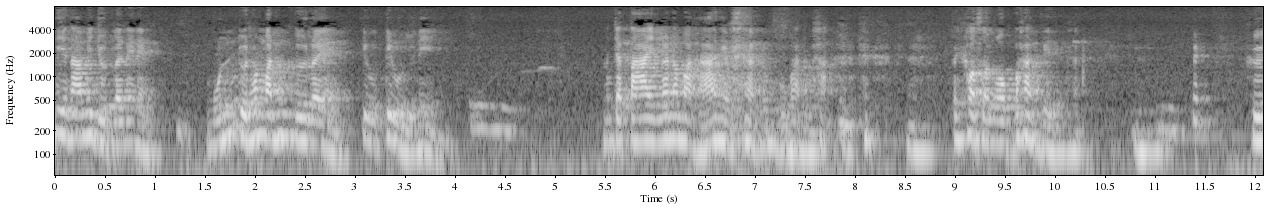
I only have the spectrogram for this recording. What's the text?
พี่น้าไม่หยุดเลยเนี่ยหมุนอยู่ทั้งวันทั้งคืนเลยติ้วติ้วอยู่นี่ มันจะตายแล้วนะมาหาเนี่ยหลวงปู่มั่นว่าไปเข้าสงบบ้างสิคือ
